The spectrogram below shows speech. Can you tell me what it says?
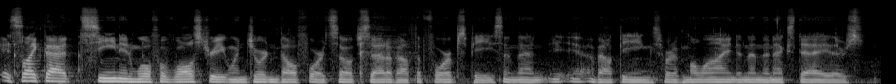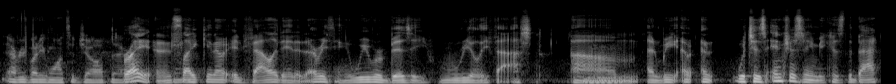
it's like that scene in Wolf of Wall Street when Jordan Belfort's so upset about the Forbes piece and then uh, about being sort of maligned, and then the next day there's everybody wants a job there. Right. And it's like, you know, it validated everything. We were busy really fast. Um, and we, and, and which is interesting because the back,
